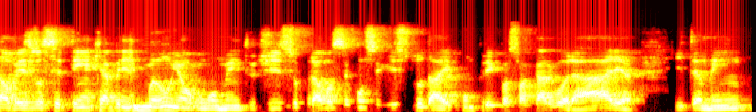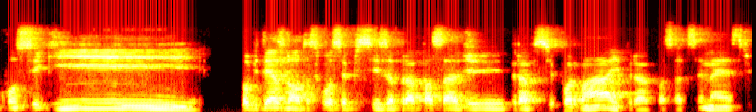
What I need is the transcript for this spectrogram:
talvez você tenha que abrir mão em algum momento disso para você conseguir estudar e cumprir com a sua carga horária e também conseguir obter as notas que você precisa para passar de para se formar e para passar de semestre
